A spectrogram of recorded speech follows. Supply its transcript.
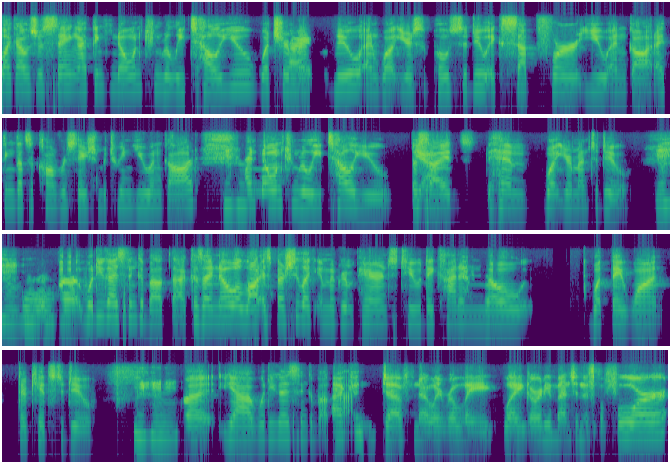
like I was just saying, I think no one can really tell you what you're right. meant to do and what you're supposed to do except for you and God. I think that's a conversation between you and God, mm-hmm. and no one can really tell you besides yeah. Him what you're meant to do. Mm-hmm. mm-hmm. But what do you guys think about that? Because I know a lot, especially like immigrant parents too, they kind of know what they want their kids to do. Mm-hmm. But yeah, what do you guys think about that? I can definitely relate. Like, I already mentioned this before.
